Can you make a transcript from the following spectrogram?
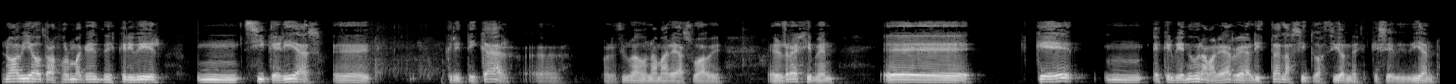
no había otra forma que describir mm, si querías eh, criticar, eh, por decirlo de una manera suave, el régimen, eh, que mm, escribiendo de una manera realista las situaciones que se vivían.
